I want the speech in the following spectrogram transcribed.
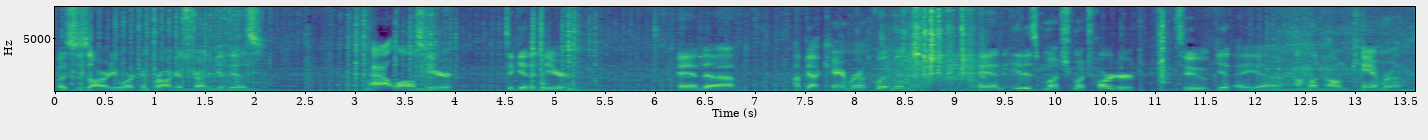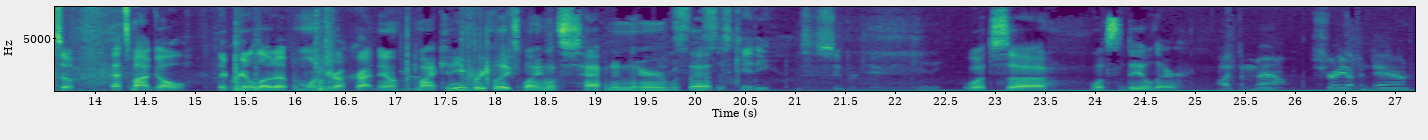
Well, this is already work in progress trying to get his. Outlaw's here to get a deer. And uh, I've got camera equipment and it is much, much harder to get a, uh, a hunt on camera. So that's my goal. I think we're gonna load up in one truck right now. Mike, can you briefly explain what's happening there with that? This is Kitty. This is super cute. Kitty. What's uh, what's the deal there? I like the mount. Straight up and down,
